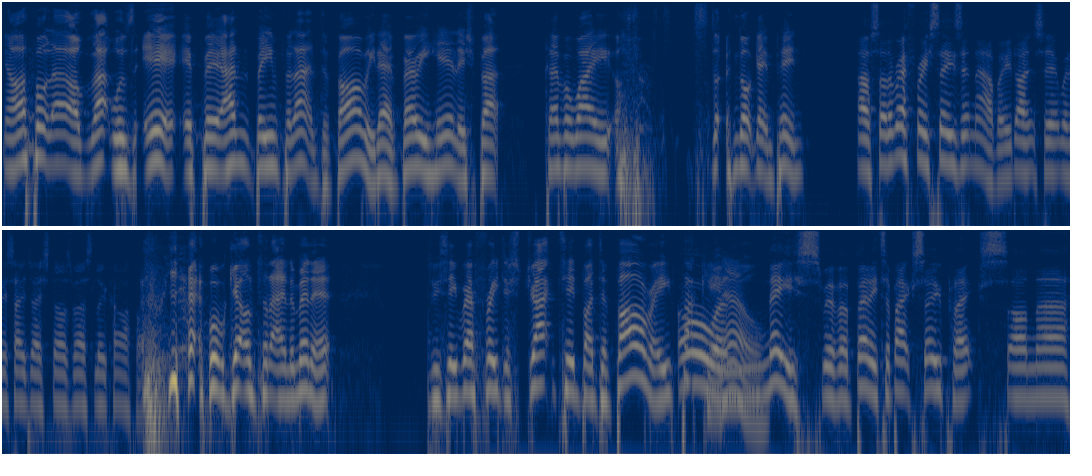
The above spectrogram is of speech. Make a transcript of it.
Yeah, I thought that oh, that was it. If it hadn't been for that, Daivari there, very heelish, but clever way of st- not getting pinned. Oh, so the referee sees it now, but you don't see it when it's AJ Styles versus Luke Harper. yeah, we'll get onto that in a minute. We see referee distracted by Daivari. Fucking oh, hell. and Nese with a belly to back suplex on. Uh,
